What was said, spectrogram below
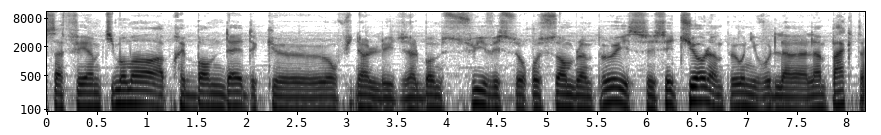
ça fait un petit moment après Banded que, au final, les albums suivent et se ressemblent un peu et c'est- s'étiolent un peu au niveau de l'impact.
